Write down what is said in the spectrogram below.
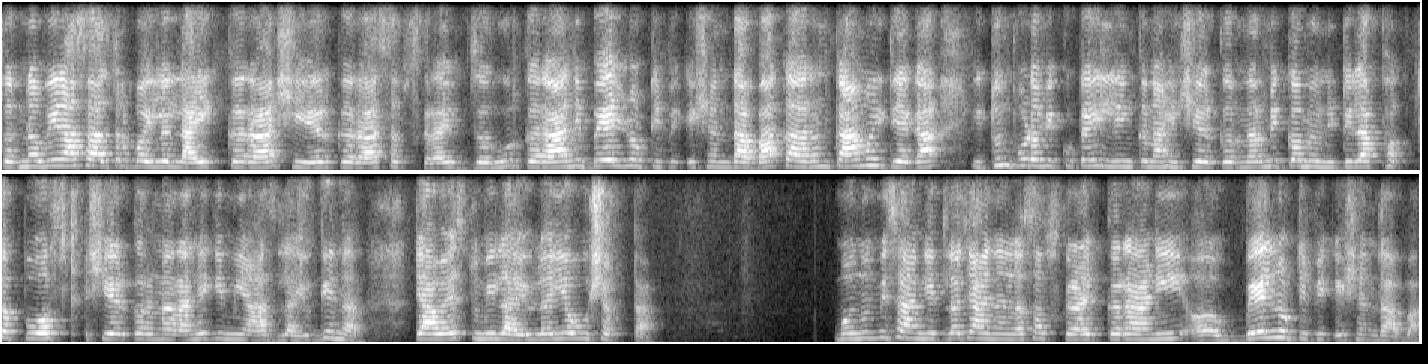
तर नवीन असाल तर पहिलं लाईक करा शेअर करा सबस्क्राईब जरूर करा आणि बेल नोटिफिकेशन दाबा. कारण का माहितीये का? इथून पुढे मी कुठेही लिंक नाही शेअर करणार. मी कम्युनिटीला फक्त पोस्ट शेअर करणार आहे की मी आज लाईव्ह घेणार. त्यावेळेस तुम्ही लाईव्हला येऊ शकता. म्हणून मी सांगितलं चॅनलला सबस्क्राईब करा आणि बेल नोटिफिकेशन दाबा.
